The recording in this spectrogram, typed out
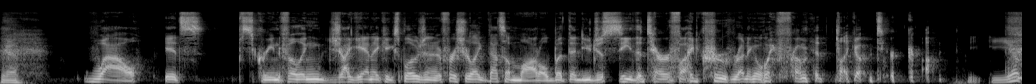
Yeah, wow, it's screen filling gigantic explosion. And at first you're like, that's a model, but then you just see the terrified crew running away from it. Like, oh dear God. Yep.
